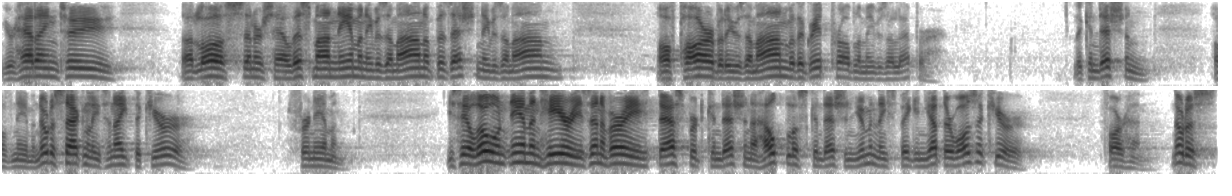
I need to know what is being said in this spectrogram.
You're heading to that lost sinner's hell. This man Naaman, he was a man of possession, he was a man of power, but he was a man with a great problem. He was a leper. The condition of Naaman. Notice, secondly, tonight, the cure for Naaman. You see, although Naaman here is in a very desperate condition, a helpless condition, humanly speaking, yet there was a cure for him. Notice,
